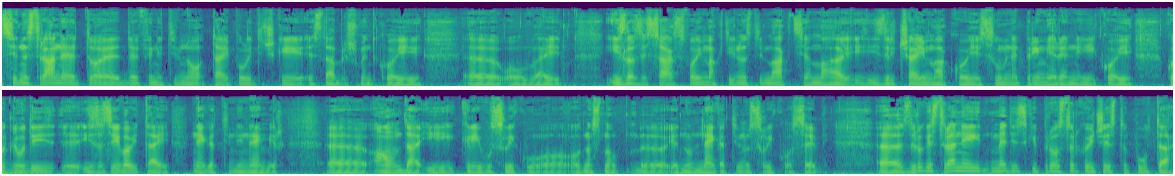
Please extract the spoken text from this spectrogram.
s jedne strane to je definitivno taj politički establishment koji e, ovaj, izlazi sa svojim aktivnostima, akcijama, izričajima koji su neprimjereni i koji kod ljudi e, izazivaju taj negativni nemir, e, a onda i krivu sliku, odnosno jednu negativnu sliku o sebi. S druge strane i medijski prostor koji često puta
